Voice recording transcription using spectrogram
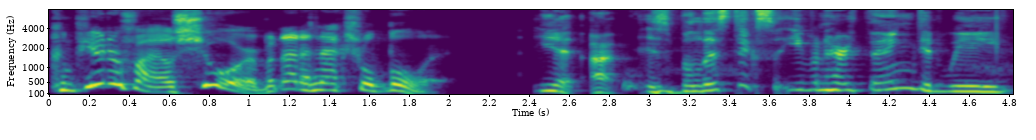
computer files, sure, but not an actual bullet. Yeah, uh, is ballistics even her thing? Did we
